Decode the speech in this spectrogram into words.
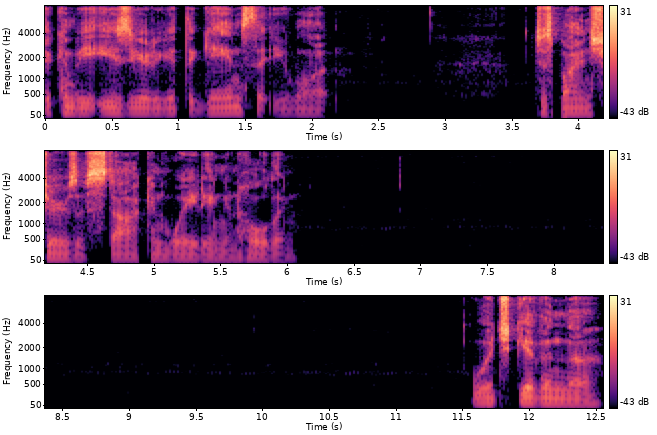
It can be easier to get the gains that you want just buying shares of stock and waiting and holding. Which, given the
